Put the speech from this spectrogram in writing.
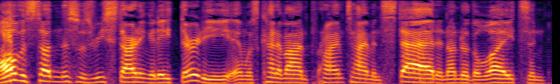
all of a sudden this was restarting at 8:30 and was kind of on prime time instead and under the lights and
